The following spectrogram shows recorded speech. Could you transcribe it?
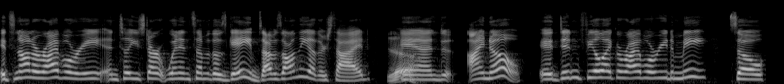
it's not a rivalry until you start winning some of those games. I was on the other side, yeah. and I know it didn't feel like a rivalry to me. So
